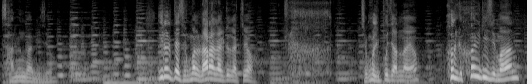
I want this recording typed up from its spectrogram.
사명감이죠. 이럴 때 정말 날아갈 것 같죠? 정말 이쁘지 않나요? 흙, 흙이지만 어,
